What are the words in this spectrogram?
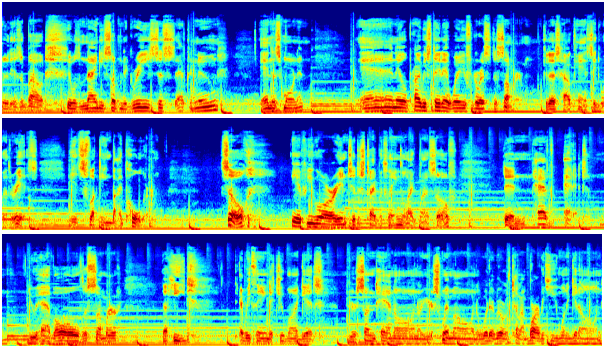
It is about, it was 90 something degrees this afternoon and this morning, and it'll probably stay that way for the rest of the summer, because that's how Kansas City weather is. It's fucking bipolar. So, if you are into this type of thing like myself, then have at it. You have all the summer, the heat, everything that you want to get your suntan on or your swim on or whatever kind of barbecue you want to get on.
